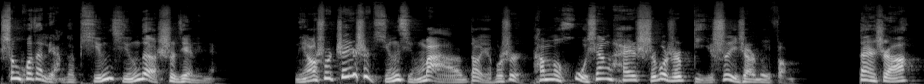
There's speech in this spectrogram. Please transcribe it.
生活在两个平行的世界里面。你要说真是平行吧，倒也不是，他们互相还时不时鄙视一下对方。但是啊，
